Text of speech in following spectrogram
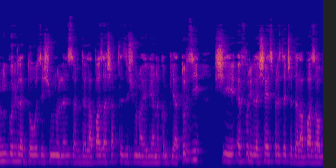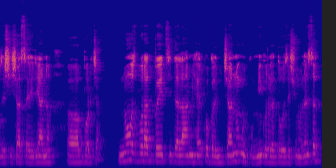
migurile 21 Lancer de la baza 71 aeriană Câmpia Turzii și F-urile 16 de la baza 86 aeriană uh, Borcea. Nu au zburat băieții de la Mihail Cogălnicianu cu migurile 21 Lancer,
